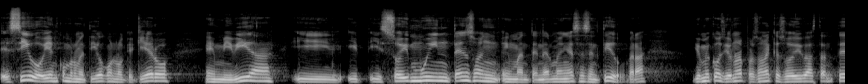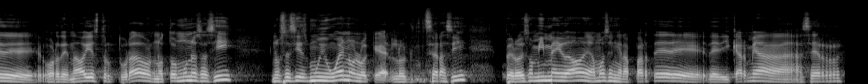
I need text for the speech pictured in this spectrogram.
eh, sigo bien comprometido con lo que quiero en mi vida y, soy muy intenso en, mantenerme en ese sentido, ¿verdad? Yo me considero una persona que soy bastante ordenado y estructurado, no todo el mundo es así, no sé si es muy bueno lo que, ser así, pero eso a mí me ha ayudado, digamos, en la parte de, dedicarme a hacer,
